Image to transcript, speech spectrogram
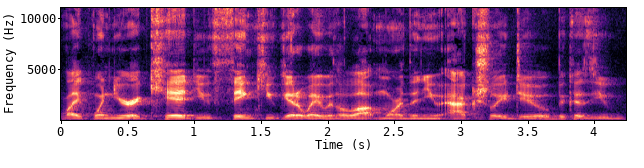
like when you're a kid you think you get away with a lot more than you actually do because you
